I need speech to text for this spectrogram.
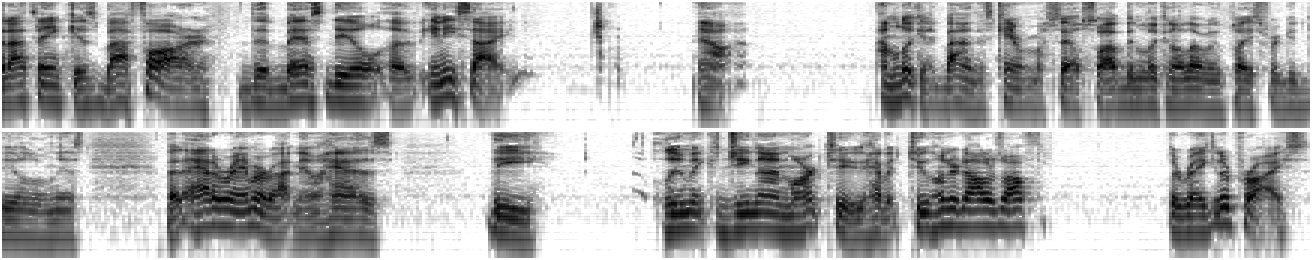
that I think is by far the best deal of any site. Now, I'm looking at buying this camera myself, so I've been looking all over the place for a good deals on this. But Adorama right now has the Lumix G9 Mark II, have it $200 off the regular price.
